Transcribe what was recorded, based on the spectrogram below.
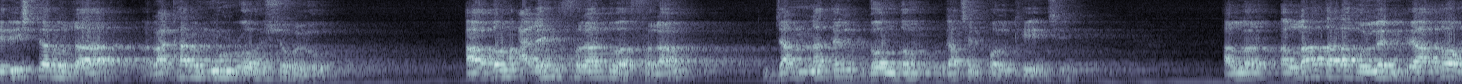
তিরিশটা রোজা রাখার মূল রহস্য হল, আদম আলহিসালাম জান্নাতের গন্ধম গাছের ফল খেয়েছে। আল্লাহ আল্লাহ তাআলা বললেন, হে আদম,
